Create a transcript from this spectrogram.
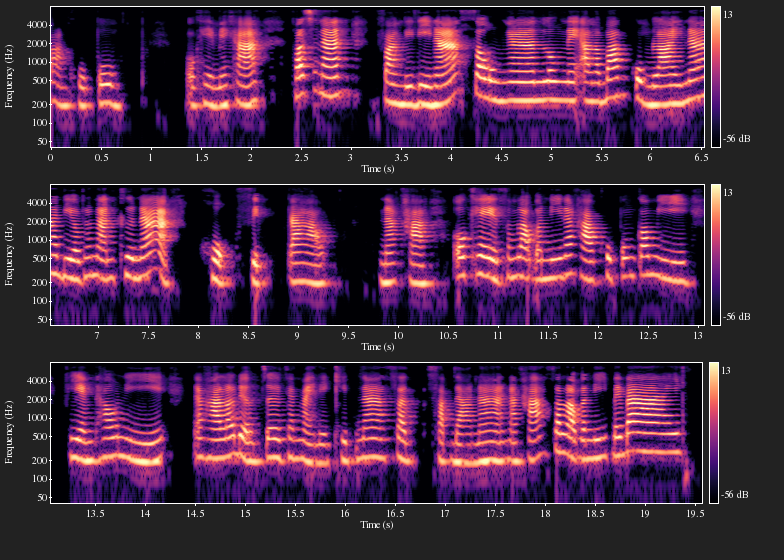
ฟังครูปุ้มโอเคไหมคะ เพราะฉะนั้นฟังดีๆนะ ส่งงานลงในอัลบั้มกลุ่มไลน์หน้าเดียวเท่านั้นคือหน้า 69 นะคะ โอเคสำหรับวันนี้นะคะครูปุ้มก็มีเพียงเท่านี้นะคะ แล้วเดี๋ยวเจอกันใหม่ในคลิปหน้าสัปสัปดาห์หน้านะคะสำหรับวันนี้ บ๊ายบาย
